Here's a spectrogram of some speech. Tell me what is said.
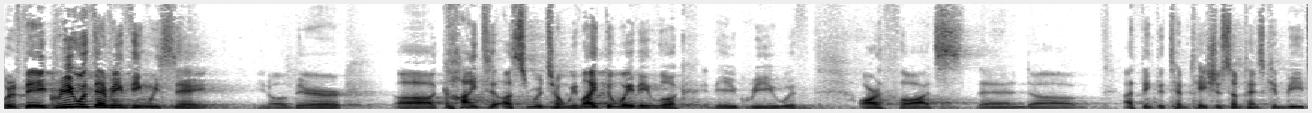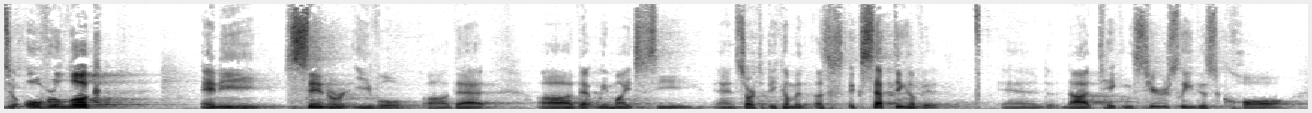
But if they agree with everything we say, you know, they're uh, kind to us in return, we like the way they look, they agree with our thoughts. And uh, I think the temptation sometimes can be to overlook any sin or evil uh, that, uh, that we might see and start to become accepting of it and not taking seriously this call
